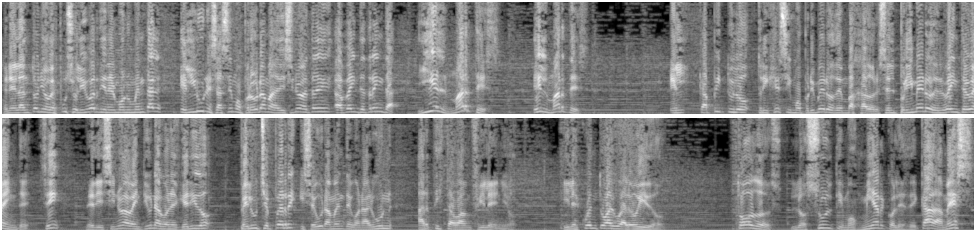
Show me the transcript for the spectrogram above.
en el Antonio Vespucio Liberti, en el Monumental. El lunes hacemos programa de 19 a 20.30. Y el martes, el martes, el capítulo 31 de Embajadores, el primero del 2020, ¿sí? De 19 a 21 con el querido Peluche Perry y seguramente con algún artista banfileño. Y les cuento algo al oído. Todos los últimos miércoles de cada mes,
